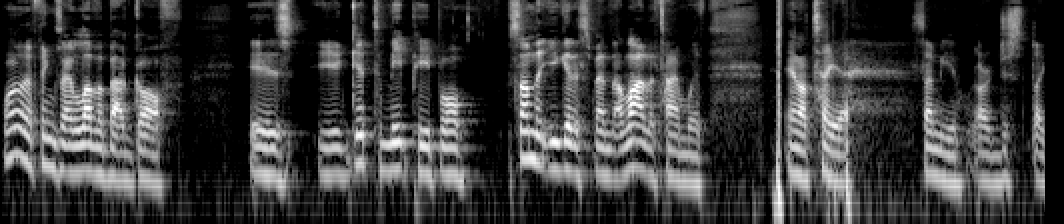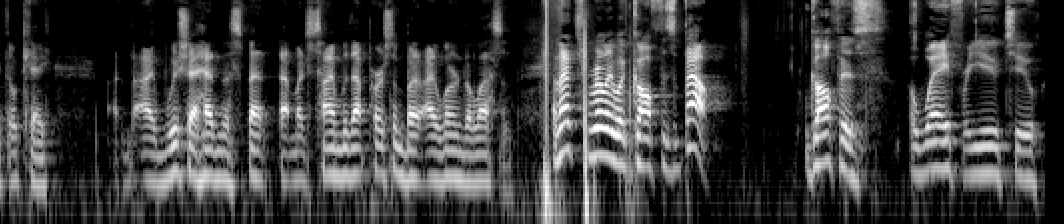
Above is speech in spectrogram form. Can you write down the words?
one of the things I love about golf is you get to meet people some that you get to spend a lot of time with. And I'll tell you, some of you are just like, okay, I wish I hadn't spent that much time with that person, but I learned a lesson. And that's really what golf is about. Golf is a way for you to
